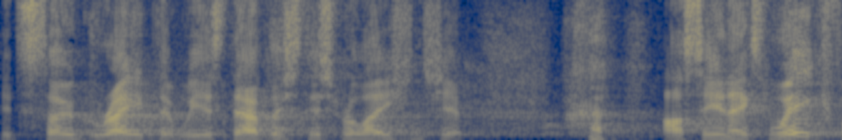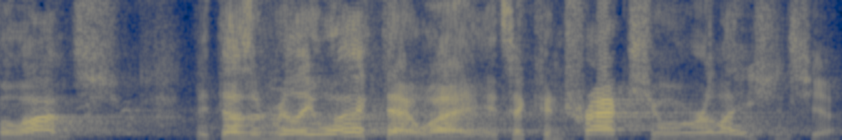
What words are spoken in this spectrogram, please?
It's so great that we established this relationship. I'll see you next week for lunch. It doesn't really work that way. It's a contractual relationship.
